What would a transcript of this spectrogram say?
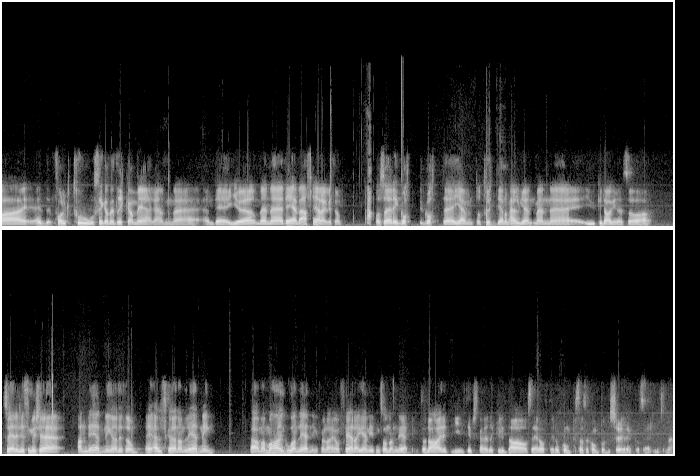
eh, jeg- Folk tror sikkert jeg drikker mer enn en det jeg gjør, men eh, det er hver fredag, liksom. Ja. Og så er det godt, godt eh, jevnt og trutt gjennom helgen, men uh, i ukedagene så, så er det liksom ikke anledninger, liksom. Jeg elsker en anledning. Ja, Man må ha en god anledning, føler jeg, og fredag er en liten sånn anledning. Så Da har jeg litt vintips, kan jeg drikke litt da, og så er det ofte noen kompiser som kommer på besøk. og så er det liksom det.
